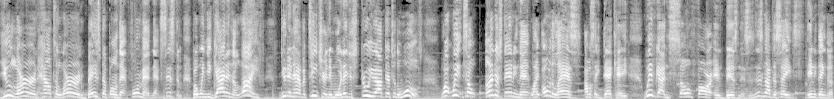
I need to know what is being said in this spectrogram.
you learned how to learn based upon that format and that system. But when you got into life, you didn't have a teacher anymore. They just threw you out there to the wolves. What we so understanding that like over the last I would say decade, we've gotten so far in business, and this is not to say anything to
